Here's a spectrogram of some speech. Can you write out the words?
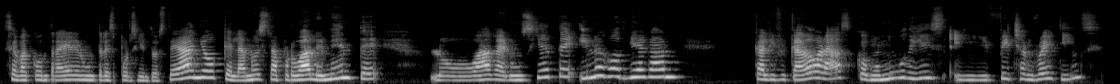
se va a contraer en un 3% este año, que la nuestra probablemente lo haga en un 7% y luego llegan calificadoras como Moody's y Fitch and Ratings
